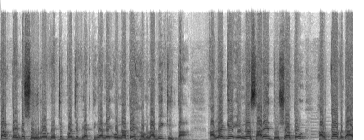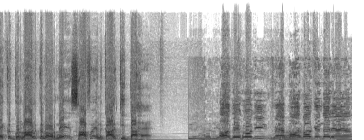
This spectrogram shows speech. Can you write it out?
ਤਾਂ ਪਿੰਡ ਸੂਹਰੋ ਵਿੱਚ ਕੁਝ ਵਿਅਕਤੀਆਂ ਨੇ ਉਹਨਾਂ ਤੇ ਹਮਲਾ ਵੀ ਕੀਤਾ। ਹਾਲਾਂਕਿ ਇਹਨਾਂ ਸਾਰੇ ਦੋਸ਼ਾਂ ਤੋਂ ਹਲਕਾ ਵਿਧਾਇਕ ਗੁਰਲਾਲ ਘਨੌਰ ਨੇ ਸਾਫ਼ ਇਨਕਾਰ ਕੀਤਾ ਹੈ। ਆ ਦੇਖ ਲਓ ਜੀ ਮੈਂ ਬਾਰ-ਬਾਰ ਕਹਿੰਦਾ ਰਿਹਾ ਆ।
